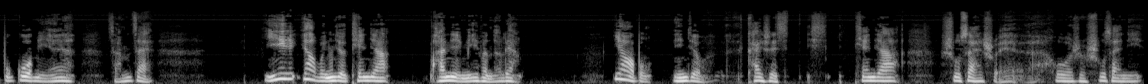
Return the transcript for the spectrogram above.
不过敏，咱们再一要不您就添加含铁米粉的量，要不您就开始添加蔬菜水或者是蔬菜泥。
